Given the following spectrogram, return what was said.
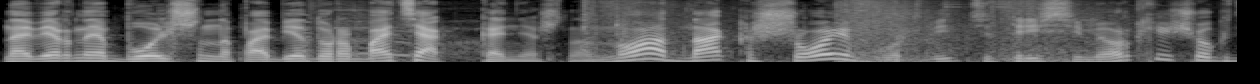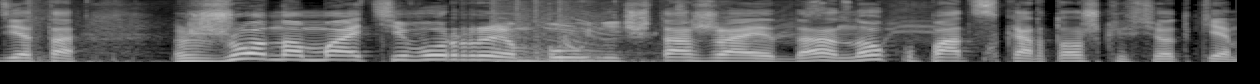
наверное, больше на победу работяг, конечно. Но, однако, Шоев, вот видите, три семерки еще где-то. Жена, мать его, Рэмбо уничтожает, да. Но купаться с картошкой все-таки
